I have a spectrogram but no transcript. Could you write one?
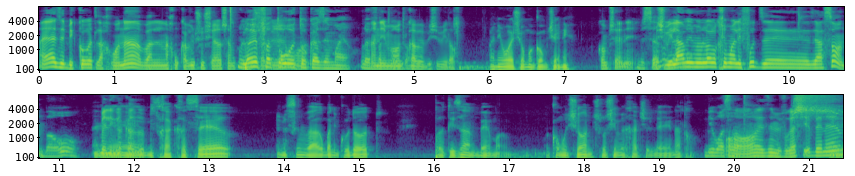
היה איזה ביקורת לאחרונה, אבל אנחנו מקווים שהוא יישאר שם. לא יפטרו אותו מאוד. כזה מהר. לא אני מאוד אותו. מקווה בשבילו. אני רואה שהוא מקום שני. מקום שני. בסדר בשבילם. אם הם לא לוקחים אליפות זה זה אסון. ברור. בליגה אה, כזאת. משחק חסר, עם 24 נקודות. פרטיזן במקום ראשון, 31 של אה, נטחו. ביברס או נטחו. איזה מפגש יהיה ביניהם.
